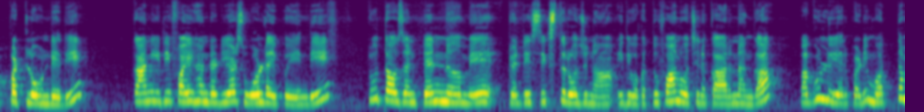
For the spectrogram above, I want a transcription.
అప్పట్లో ఉండేది. కానీ ఇది ఫైవ్ హండ్రెడ్ ఇయర్స్ ఓల్డ్ అయిపోయింది. Two thousand ten May twenty sixth రోజున ఇది ఒక తుఫాను వచ్చిన కారణంగా పగుళ్ళు ఏర్పడి మొత్తం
